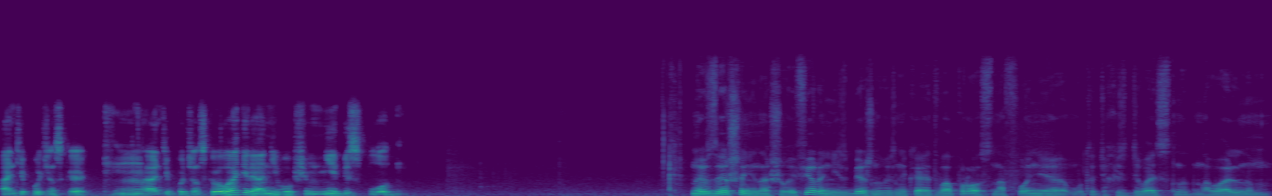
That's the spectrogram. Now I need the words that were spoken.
антипутинской, антипутинского лагеря, они, в общем, не бесплодны. Ну и в завершении нашего эфира неизбежно возникает вопрос на фоне вот этих издевательств над Навальным,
